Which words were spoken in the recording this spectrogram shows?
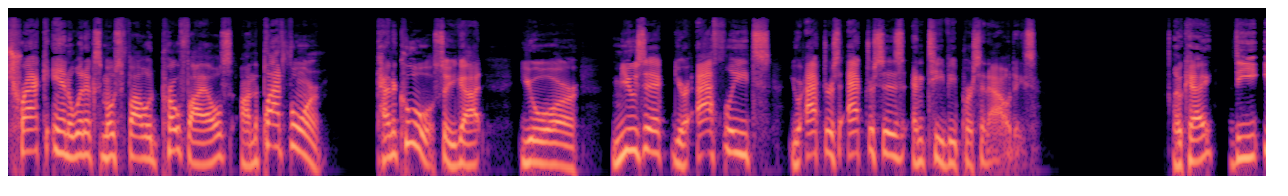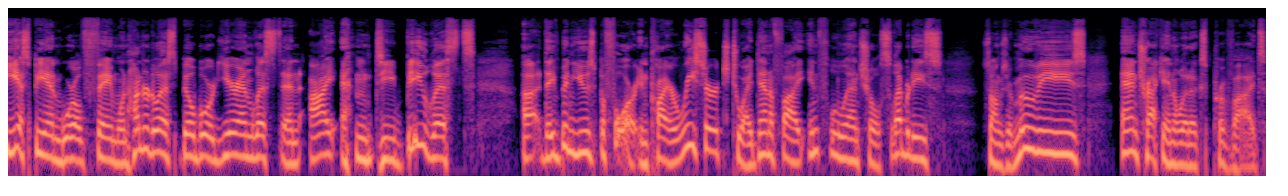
Trackalytics most followed profiles on the platform. Kind of cool. So you got your music, your athletes, your actors, actresses, and TV personalities. Okay. The ESPN World Fame 100 list, Billboard year end lists, and IMDb lists, uh, they've been used before in prior research to identify influential celebrities, songs, or movies. And Trackalytics provides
